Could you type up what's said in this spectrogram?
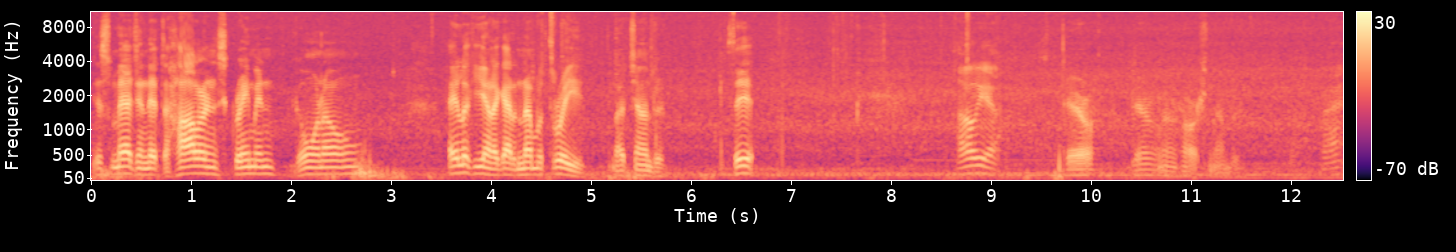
Just imagine that the hollering, screaming going on. Hey, look again, I got a number three, much under. See it? Oh, yeah. Daryl, Daryl Earnhardt's number. Right.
